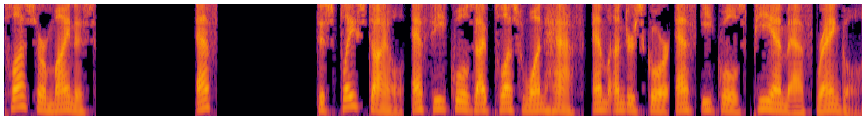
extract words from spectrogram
plus or minus f display style f equals i plus 1 half m underscore f equals pmf rangle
